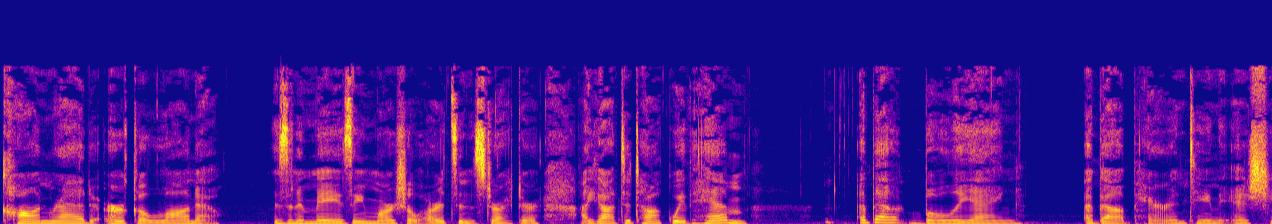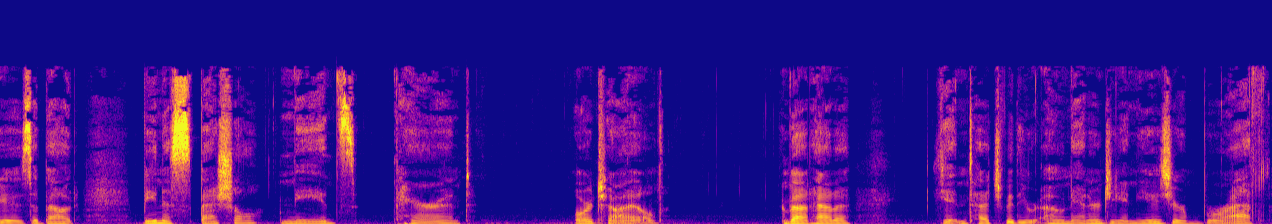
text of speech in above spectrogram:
Conrad Ercolano is an amazing martial arts instructor. I got to talk with him about bullying, about parenting issues, about being a special needs parent or child, about how to get in touch with your own energy and use your breath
